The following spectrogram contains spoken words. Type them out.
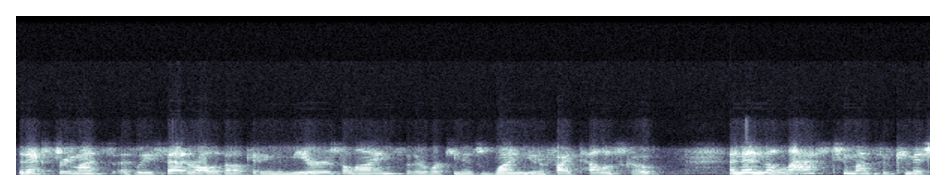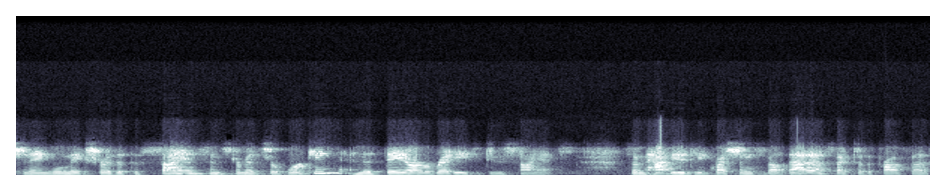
the next three months, as Lee said, are all about getting the mirrors aligned so they're working as one unified telescope. And then the last two months of commissioning will make sure that the science instruments are working and that they are ready to do science. So I'm happy to take questions about that aspect of the process.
